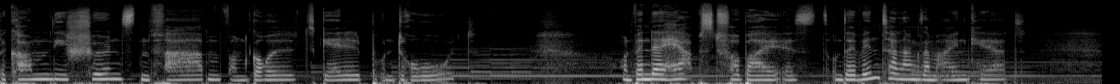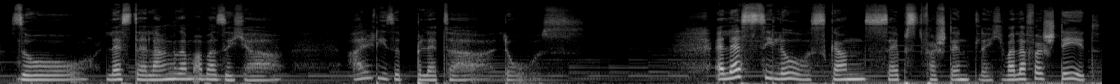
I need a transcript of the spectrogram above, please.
bekommen die schönsten Farben von Gold, Gelb und Rot. Und wenn der Herbst vorbei ist und der Winter langsam einkehrt, so lässt er langsam aber sicher all diese Blätter los. Er lässt sie los, ganz selbstverständlich, weil er versteht,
